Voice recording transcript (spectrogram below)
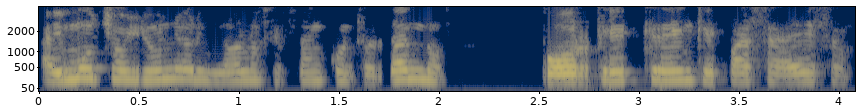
Hay mucho junior y no los están contratando. ¿Por qué creen que pasa eso?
